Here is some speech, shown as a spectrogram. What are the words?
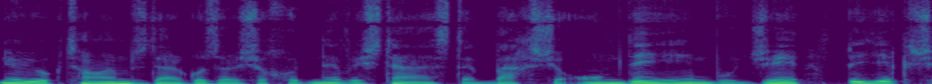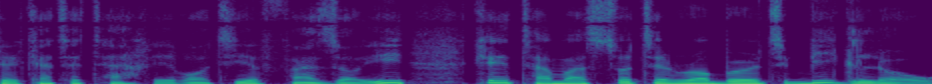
نیویورک تایمز در گزارش خود نوشته است بخش عمده این بودجه به یک شرکت تحقیقاتی فضایی که توسط رابرت بیگلو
